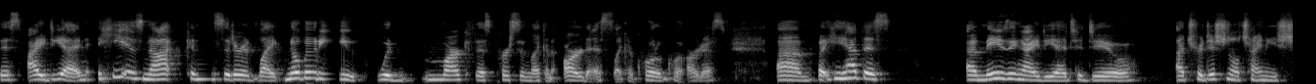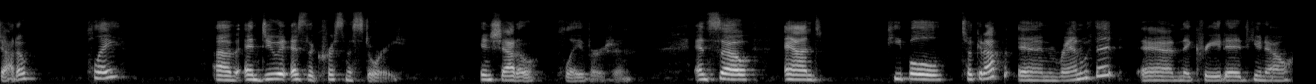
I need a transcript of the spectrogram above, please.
this idea and he is not considered like nobody would mark this person like an artist like a quote unquote artist um, but he had this amazing idea to do a traditional chinese shadow play um, and do it as the christmas story in shadow play version. And so and people took it up and ran with it and they created you know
